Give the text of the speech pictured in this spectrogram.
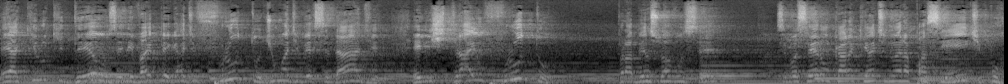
é aquilo que Deus ele vai pegar de fruto de uma adversidade, ele extrai o fruto para abençoar você. Se você era um cara que antes não era paciente, por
